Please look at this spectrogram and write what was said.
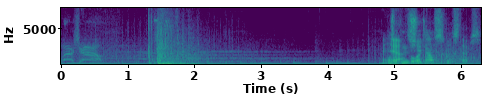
Flash out. Was yeah, up in the I thought I shoot house? Footsteps.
